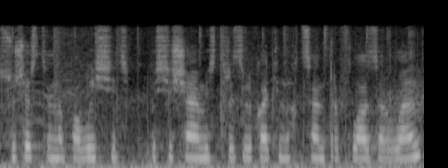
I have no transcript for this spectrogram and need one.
существенно повысить посещаемость развлекательных центров Laserland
